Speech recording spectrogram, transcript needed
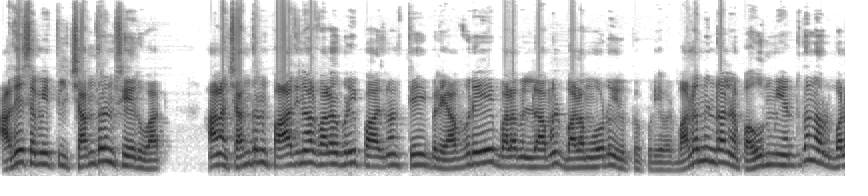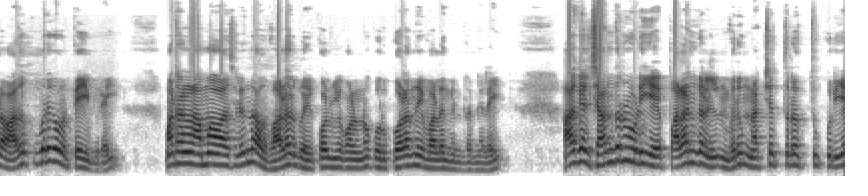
அதே சமயத்தில் சந்திரன் சேருவார். ஆனால் சந்திரன் பாதி நாள் வளர்படி பாதி நாள் தேய்பிறை அவரே பலம் இல்லாமல் பலமோடு இருக்கக்கூடியவர். பலம் என்றால் என்ன? பௌர்ணமி என்று தான் அவர் பலம். அதுக்கு பிறகு அவர் தேய்பிறை மற்ற நாள் அமாவாசையிலேருந்து அவர் வளர்பை கொஞ்சம் குழந்தை ஒரு குழந்தை வளர்கின்ற நிலை. ஆகிய சந்திரனுடைய பலன்கள் வெறும் நட்சத்திரத்துக்குரிய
